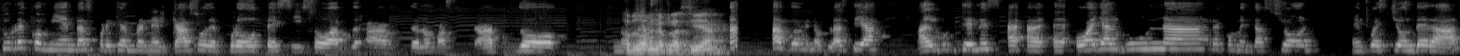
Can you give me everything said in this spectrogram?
¿Tú recomiendas, por ejemplo, en el caso de prótesis o abdo? Abdominoplastia, ¿tienes o hay alguna recomendación en cuestión de edad?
